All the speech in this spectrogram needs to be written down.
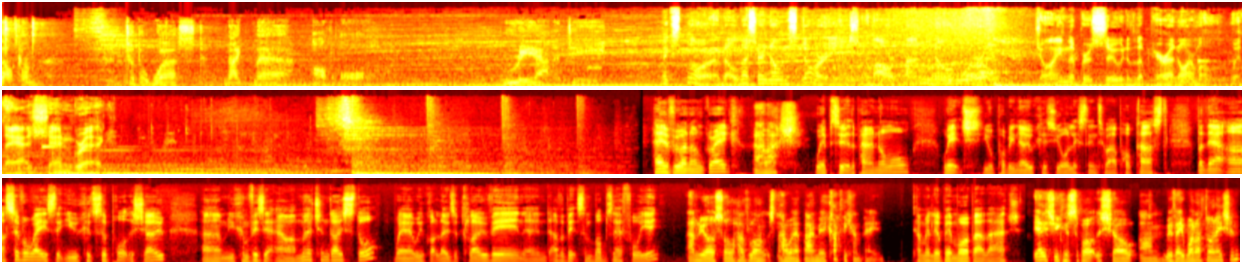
Welcome to the worst nightmare of all. Reality. Explore the lesser known stories of our unknown world. Join the pursuit of the paranormal with Ash and Greg. Hey everyone, I'm Greg. I'm Ash. We're Pursuit of the Paranormal, which you'll probably know because you're listening to our podcast. But there are several ways that you could support the show. Um, you can visit our merchandise store where we've got loads of clothing and other bits and bobs there for you. And we also have launched our Buy Me a Coffee campaign. Tell me a little bit more about that, Ash. Yes, you can support the show on with a one-off donation,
